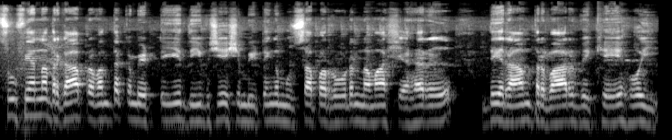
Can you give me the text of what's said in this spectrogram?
ਸੂਫੀਆਨਾ ਦਰਗਾਹ ਪ੍ਰਬੰਧਕ ਕਮੇਟੀ ਦੀ ਵਿਸ਼ੇਸ਼ ਮੀਟਿੰਗ ਮੂਸਾਪੁਰ ਰੋਡ, ਨਵਾਂ ਸ਼ਹਿਰ ਦੇ ਰਾਮ ਦਰਬਾਰ ਵਿਖੇ ਹੋਈ।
